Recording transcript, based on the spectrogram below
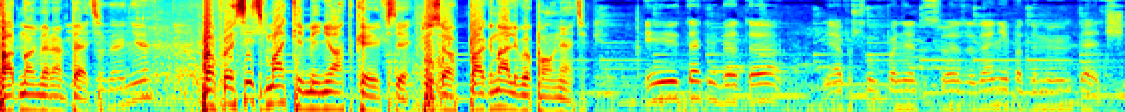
Под номером 5. Задание. Попросить маки меню от KFC. Все, погнали выполнять. Итак, ребята, я пошел выполнять свое задание под номером 5.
